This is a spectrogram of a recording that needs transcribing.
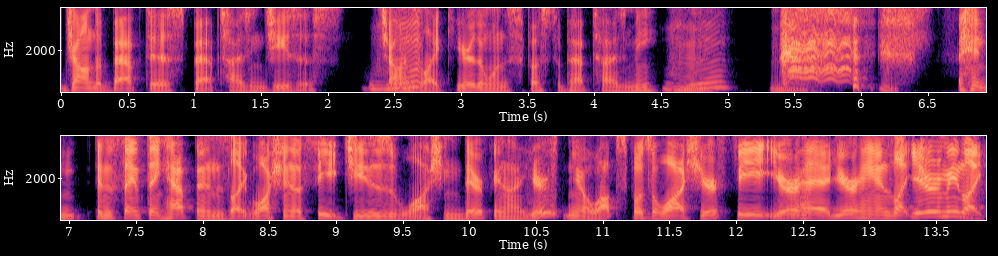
John the Baptist baptizing Jesus. John's like, "You're the one that's supposed to baptize me." Mhm. and and the same thing happens like washing the feet jesus is washing their feet like you're you know i'm supposed to wash your feet your Mhm. head your hands like you know what i mean like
